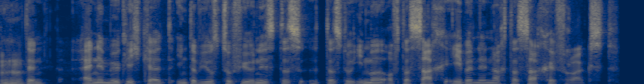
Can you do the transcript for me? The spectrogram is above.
Mhm. Denn eine Möglichkeit, Interviews zu führen, ist, dass, dass du immer auf der Sachebene nach der Sache fragst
